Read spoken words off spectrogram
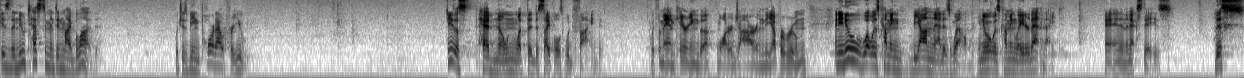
is the New Testament in my blood, which is being poured out for you. Jesus had known what the disciples would find with the man carrying the water jar in the upper room. And he knew what was coming beyond that as well. He knew what was coming later that night and in the next days. This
